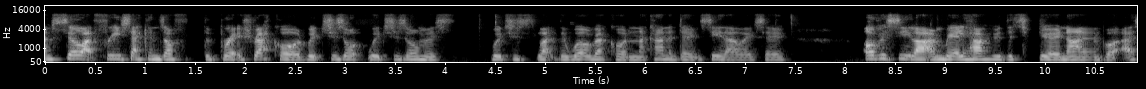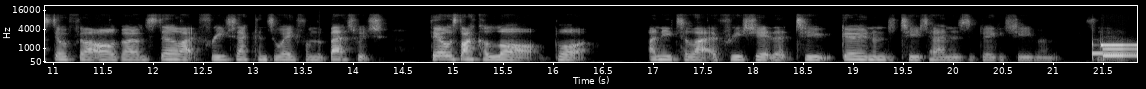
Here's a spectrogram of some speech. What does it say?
I'm still like three seconds off the British record, which is which is almost which is like the world record, and I kind of don't see that way. So obviously like I'm really happy with the 209, but I still feel like oh god, I'm still like three seconds away from the best, which feels like a lot, but I need to like appreciate that two going under 210 is a big achievement. So.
